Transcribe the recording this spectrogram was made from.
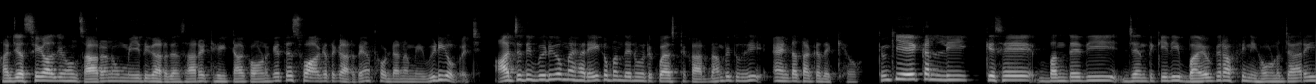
ਹਾਂਜੀ, ਸਤਿ ਸ਼੍ਰੀ ਅਕਾਲ ਜੀ। ਹੁਣ ਸਾਰਿਆਂ ਨੂੰ ਉਮੀਦ ਕਰਦੇ ਹਾਂ ਸਾਰੇ ਠੀਕ ਠਾਕ ਹੋਣਗੇ ਤੇ ਸਵਾਗਤ ਕਰਦੇ ਹਾਂ ਤੁਹਾਡਾ ਨਵੀਂ ਵੀਡੀਓ ਵਿੱਚ। ਅੱਜ ਦੀ ਵੀਡੀਓ ਮੈਂ ਹਰੇਕ ਬੰਦੇ ਨੂੰ ਰਿਕੁਐਸਟ ਕਰਦਾ ਵੀ ਤੁਸੀਂ ਐਂਡ ਤੱਕ ਦੇਖਿਓ। ਕਿਉਂਕਿ ਇਹ ਇਕੱਲੀ ਕਿਸੇ ਬੰਦੇ ਦੀ ਜ਼ਿੰਦਗੀ ਦੀ ਬਾਇਓਗ੍ਰਾਫੀ ਨਹੀਂ ਹੋਣ ਜਾ ਰਹੀ,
